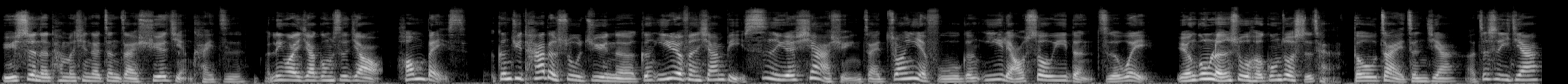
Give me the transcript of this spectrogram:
于是呢，他们现在正在削减开支。另外一家公司叫 Homebase。根据他的数据呢，跟一月份相比，四月下旬在专业服务跟医疗、兽医等职位，员工人数和工作时长都在增加啊。这是一家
